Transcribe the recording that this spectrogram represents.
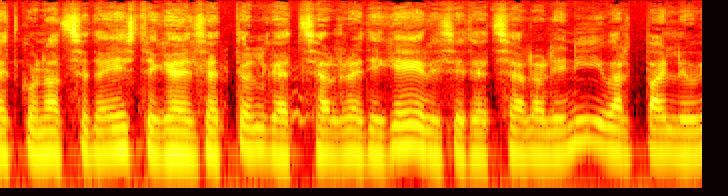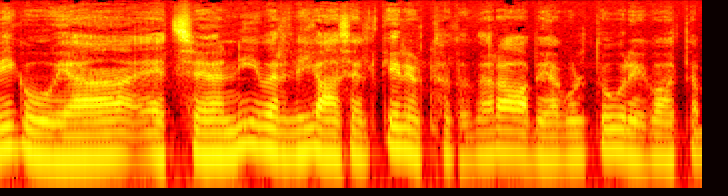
et kui nad seda eestikeelset tõlget seal redigeerisid, et seal oli niivõrd palju vigu ja et see on niivõrd vigaselt kirjutatud araabia kultuuri kohta.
